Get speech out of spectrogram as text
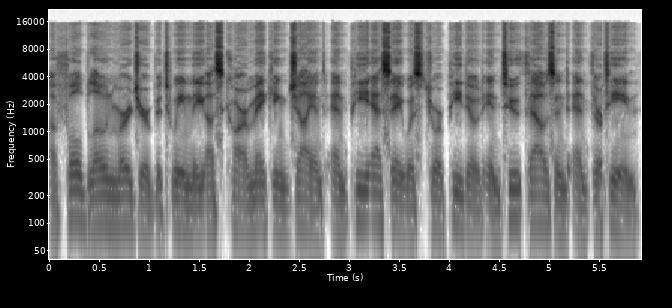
a full-blown merger between the US car-making giant and PSA was torpedoed in 2013,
